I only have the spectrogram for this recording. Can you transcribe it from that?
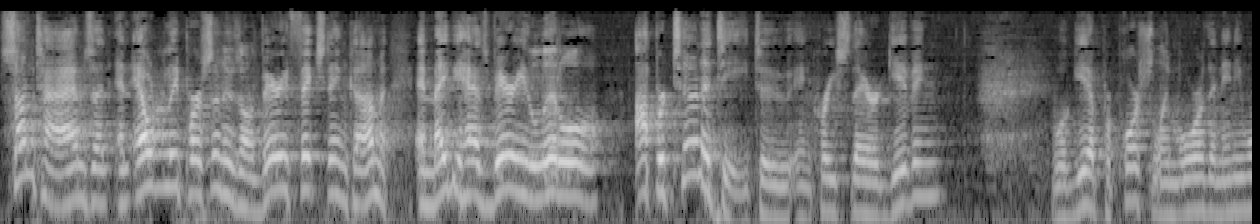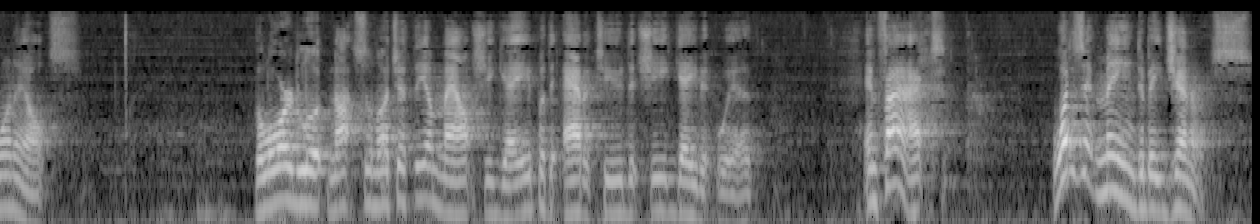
Sometimes an, an elderly person who's on a very fixed income and maybe has very little opportunity to increase their giving will give proportionally more than anyone else. The Lord looked not so much at the amount she gave, but the attitude that she gave it with. In fact, what does it mean to be generous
